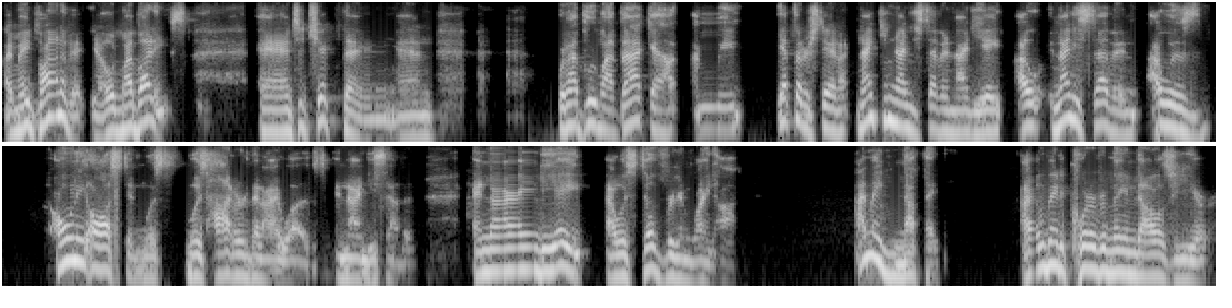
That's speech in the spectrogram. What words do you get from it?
I made fun of it, you know, with my buddies. And it's a chick thing. And when I blew my back out, I mean, you have to understand 1997 and 98, I, 97, I was only Austin was was hotter than I was in 97. And 98, I was still freaking white hot. I made nothing. I made a quarter of a million dollars a year.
